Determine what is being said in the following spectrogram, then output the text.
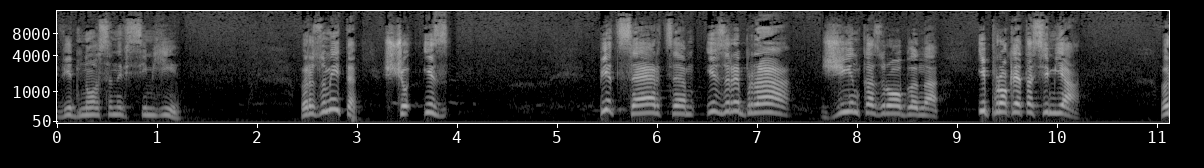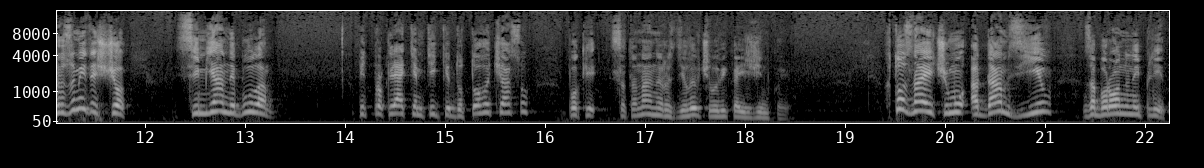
Відносини в сім'ї. Ви розумієте, що із під серцем, із ребра жінка зроблена і проклята сім'я. Ви розумієте, що сім'я не була під прокляттям тільки до того часу, поки сатана не розділив чоловіка із жінкою. Хто знає, чому Адам з'їв заборонений плід?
